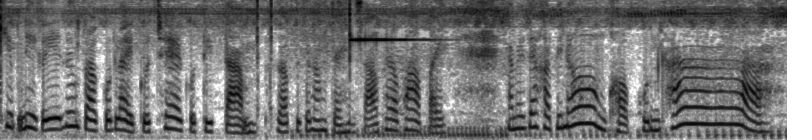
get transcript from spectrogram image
คลิปนี้ก็อย่าลืมฝากกดไลค์กดแชร์กดติดตามเพื่อเป็นกำลังใจให้สาวแพร่วผ้าไปงั้นไม่ได้ค่ะพี่น้องขอบคุณค่ะ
